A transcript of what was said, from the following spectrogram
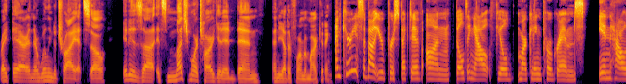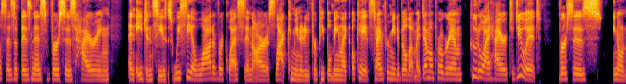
right there, and they're willing to try it. So it is uh, it's much more targeted than any other form of marketing. I'm curious about your perspective on building out field marketing programs in house as a business versus hiring and agencies. We see a lot of requests in our Slack community for people being like, okay, it's time for me to build out my demo program. Who do I hire to do it? Versus, you know,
